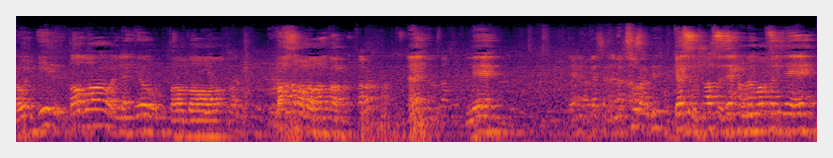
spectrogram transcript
أقول إيه ارتضى ولا ارتضى ضخم ولا رقم ها؟ ليه؟ الكسر مش اصل زي إحنا قلنا المرة اللي فاتت إيه؟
